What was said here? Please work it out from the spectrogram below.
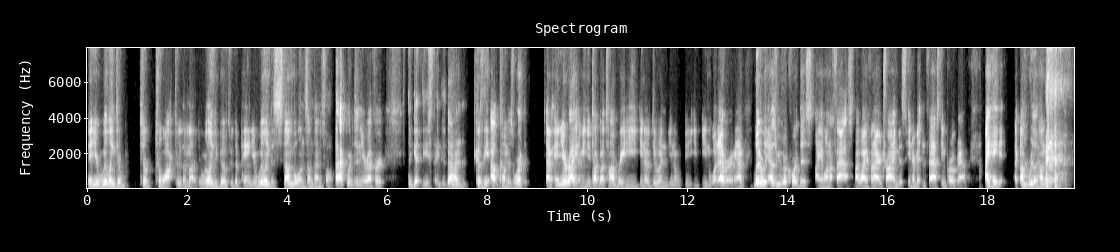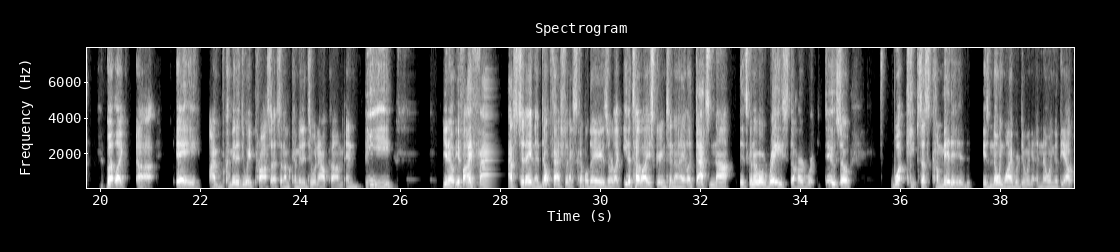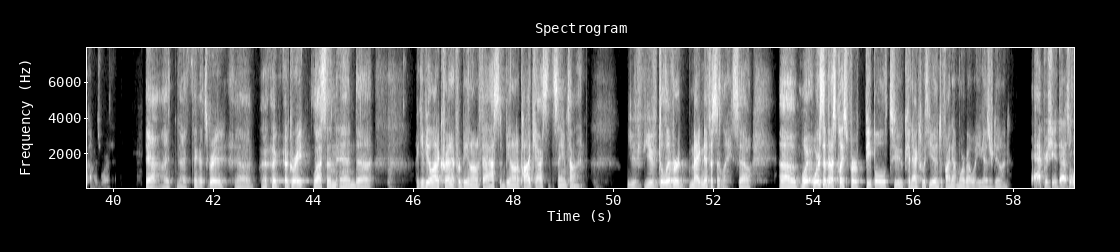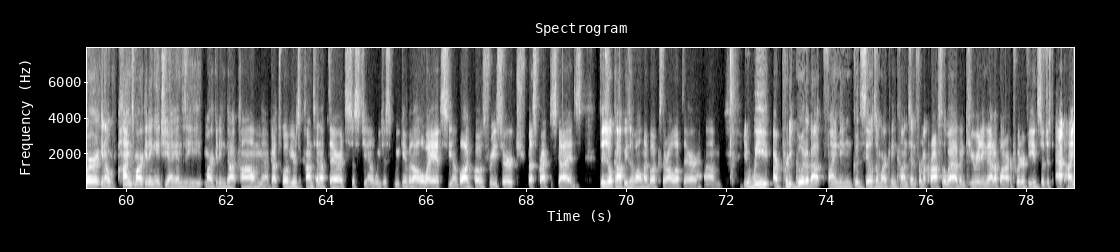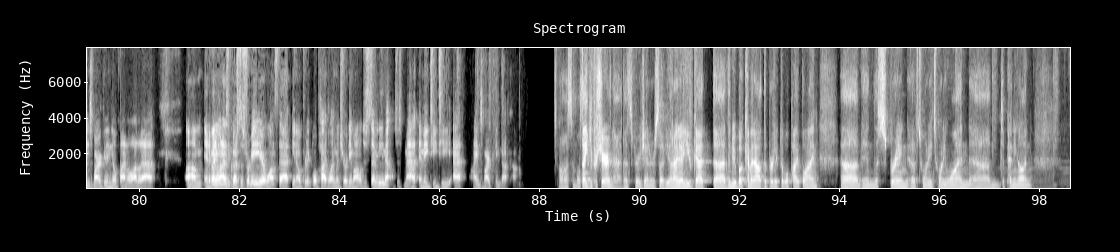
then you're willing to to to walk through the mud. You're willing to go through the pain. You're willing to stumble and sometimes fall backwards in your effort to get these things done because the outcome is worth it and you're right. I mean, you talk about Tom Brady, you know, doing, you know, eating whatever. I mean, I'm literally as we record this, I am on a fast. My wife and I are trying this intermittent fasting program. I hate it. Like I'm really hungry, but like, uh, a, I'm committed to a process and I'm committed to an outcome. And B, you know, if I fast today and then don't fast for the next couple days, or like eat a tub of ice cream tonight, like that's not. It's going to erase the hard work to do. So, what keeps us committed is knowing why we're doing it and knowing that the outcome is worth it. Yeah, I, I think that's great, uh, a, a, great lesson, and uh, I give you a lot of credit for being on a fast and being on a podcast at the same time. You've you've delivered magnificently. So, uh, wh- where's the best place for people to connect with you and to find out more about what you guys are doing? I appreciate that. So we're, you know, Heinz Marketing, H-E-I-N-Z marketing.com. I've got 12 years of content up there. It's just, you know, we just, we give it all away. It's, you know, blog posts, research, best practice guides, digital copies of all my books. They're all up there. Um, you know, we are pretty good about finding good sales and marketing content from across the web and curating that up on our Twitter feed. So just at Heinz Marketing, you'll find a lot of that. Um, and if anyone has any questions for me or wants that, you know, predictable pipeline maturity model, just send me an email. Just matt, M-A-T-T at heinzmarketing.com. Awesome. Well, thank you for sharing that. That's very generous of you. And I know you've got uh, the new book coming out, The Predictable Pipeline, um, in the spring of 2021. Um, depending on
